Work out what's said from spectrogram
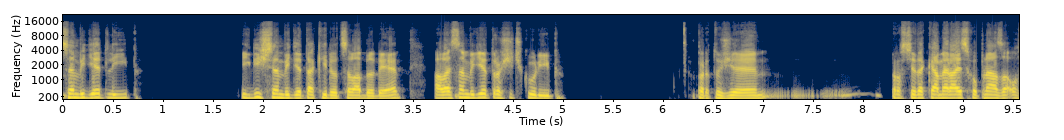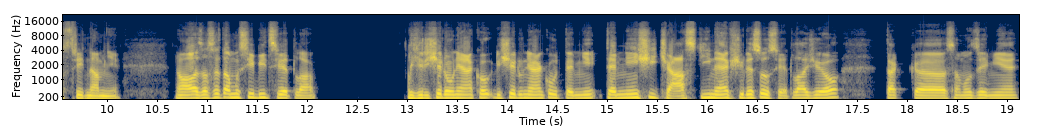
jsem vidět líp. I když jsem vidět taky docela blbě, ale jsem vidět trošičku líp. Protože prostě ta kamera je schopná zaostřit na mě. No ale zase tam musí být světla. Takže když jedu nějakou, když jedu nějakou temně, temnější částí, ne všude jsou světla, že jo, tak uh, samozřejmě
